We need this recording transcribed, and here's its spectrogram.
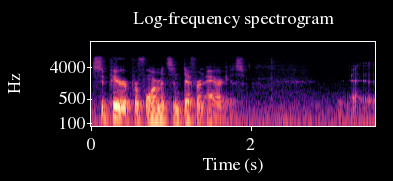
superior performance in different areas. Uh,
